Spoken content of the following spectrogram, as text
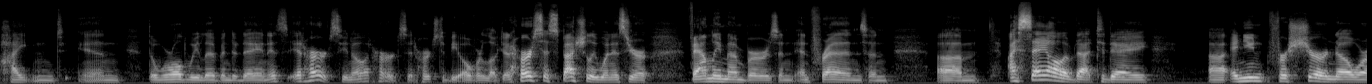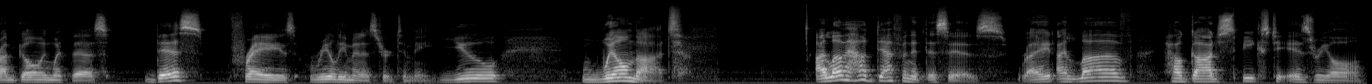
heightened in the world we live in today. And it's it hurts you know it hurts. It hurts to be overlooked. It hurts especially when it's your family members and, and friends. And um, i say all of that today uh, and you for sure know where i'm going with this. This phrase really ministered to me. You will not. I love how definite this is, right? I love how God speaks to Israel.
